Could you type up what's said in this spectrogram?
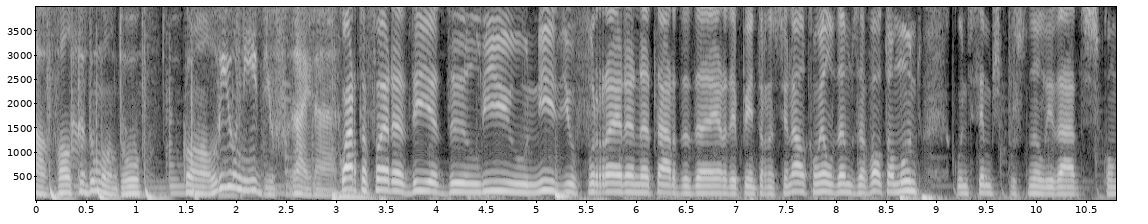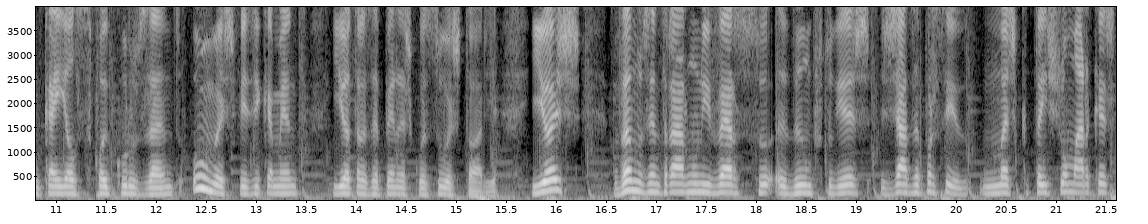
À Volta do Mundo, com Leonídio Ferreira. Quarta-feira, dia de Leonídio Ferreira, na tarde da RDP Internacional. Com ele damos a volta ao mundo, conhecemos personalidades com quem ele se foi cruzando, umas fisicamente e outras apenas com a sua história. E hoje vamos entrar no universo de um português já desaparecido, mas que deixou marcas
